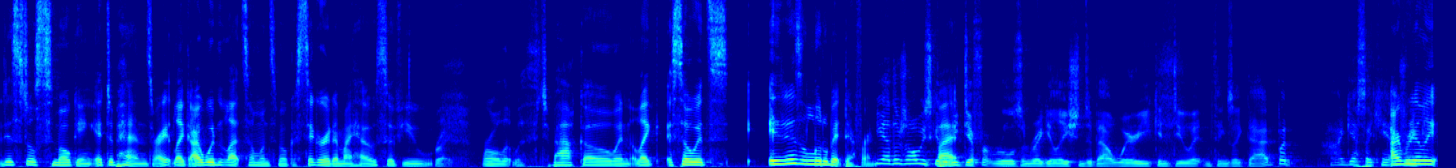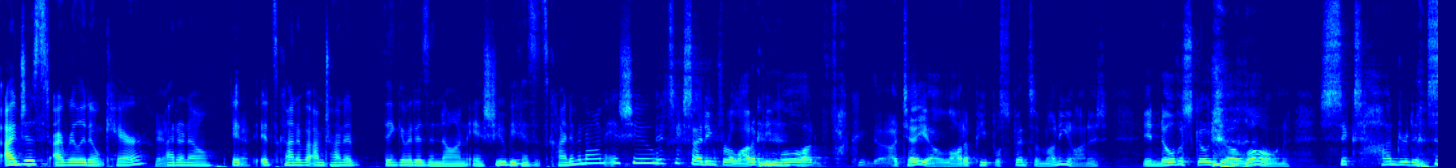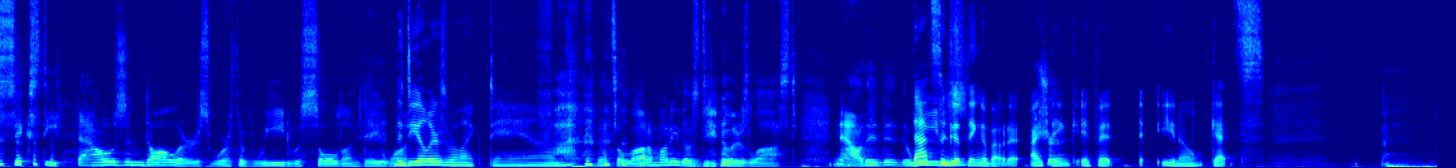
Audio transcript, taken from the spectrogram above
it is still smoking. It depends, right? Like I wouldn't let someone smoke a cigarette in my house if you Right. roll it with tobacco and like so it's it is a little bit different. Yeah, there's always going to be different rules and regulations about where you can do it and things like that. But I guess I can't. I drink- really, I just, I really don't care. Yeah. I don't know. It, Yeah. it's kind of, I'm trying to think of it as a non-issue mm-hmm. because it's kind of a non-issue. It's exciting for a lot of mm-hmm. people. A lot, fuck, I tell you, a lot of people spent some money on it. In Nova Scotia alone, six hundred and sixty thousand dollars worth of weed was sold on day one. The dealers were like, "Damn." That's a lot of money those dealers lost. Now the the, the That's the is, good thing about it. I Sure. think if it, you know, gets.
